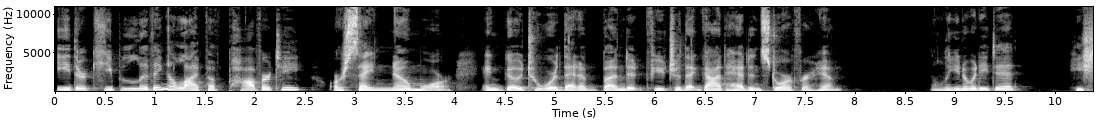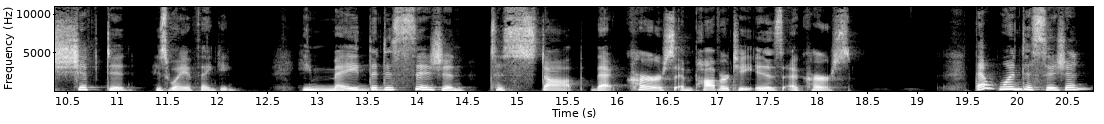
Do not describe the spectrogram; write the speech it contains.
either keep living a life of poverty or say no more and go toward that abundant future that God had in store for him. Only you know what he did? He shifted his way of thinking. He made the decision to stop that curse, and poverty is a curse. That one decision,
